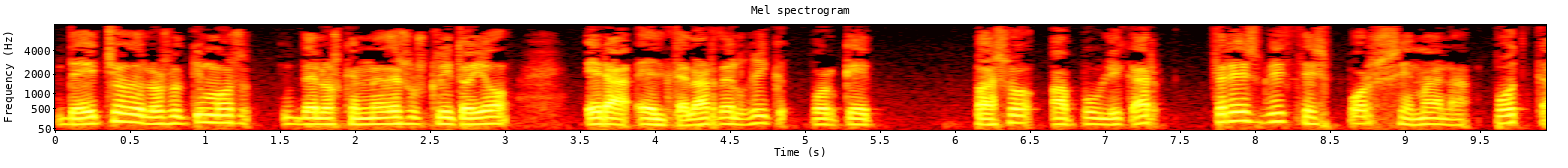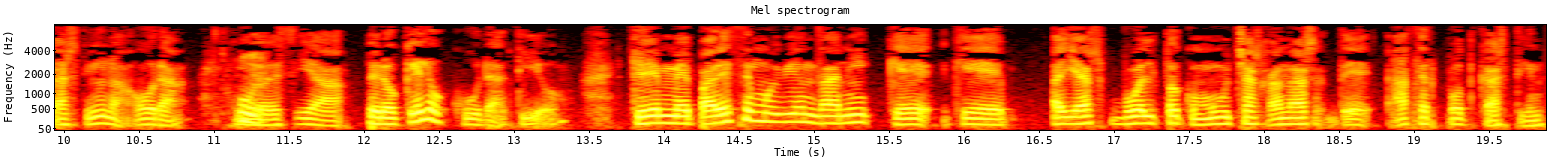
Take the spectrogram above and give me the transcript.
De hecho, de los últimos de los que me he suscrito yo, era el telar del geek, porque pasó a publicar tres veces por semana podcast de una hora. Y yo decía, pero qué locura, tío. Que me parece muy bien, Dani, que, que hayas vuelto con muchas ganas de hacer podcasting.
